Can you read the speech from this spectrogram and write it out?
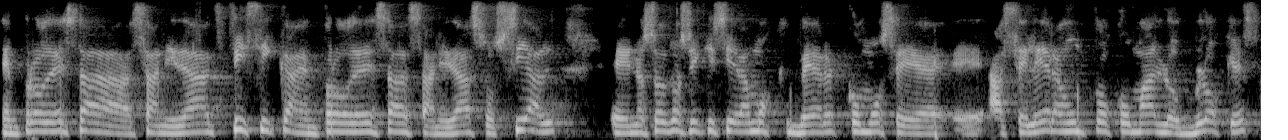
en pro de esa sanidad física, en pro de esa sanidad social, eh, nosotros sí quisiéramos ver cómo se eh, aceleran un poco más los bloques.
